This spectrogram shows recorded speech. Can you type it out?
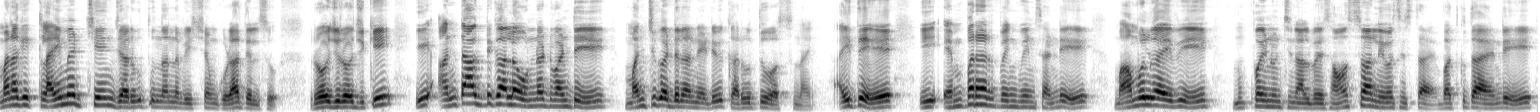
మనకి క్లైమేట్ చేంజ్ జరుగుతుందన్న విషయం కూడా తెలుసు. రోజు రోజుకి ఈ అంటార్క్టికాలో ఉన్నటువంటి మంచుగడ్డలు అనేటివి కరుగుతూ వస్తున్నాయి. అయితే ఈ ఎంపరర్ పెంగ్విన్స్ అండి మామూలుగా ఇవి ముప్పై నుంచి నలభై సంవత్సరాలు నివసిస్తాయి బతుకుతాయండి.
